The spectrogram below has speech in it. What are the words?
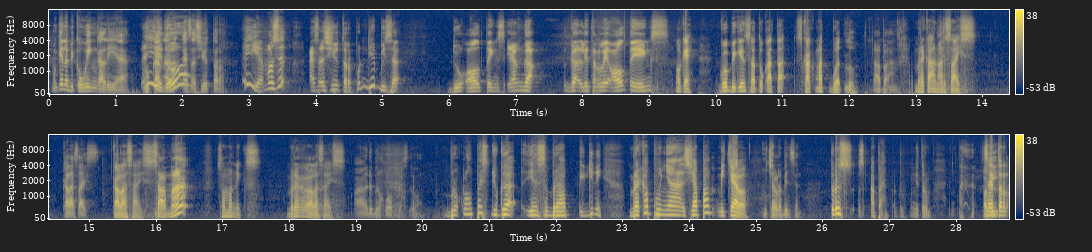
Mungkin lebih ke wing kali ya. Iya Bukan dong. as a shooter. Iya, maksudnya as a shooter pun dia bisa do all things. Ya enggak enggak literally all things. Oke, gue bikin satu kata skakmat buat lu. Apa? Mereka undersize, Kalah size. kalah size. Sama Sama Knicks. Mereka kalah size. Ah, ada Brook Lopez dong. Brook Lopez juga ya seberapa gini. Mereka punya siapa? Mitchell. Mitchell Robinson. Terus apa? Aduh, nyetrum. Center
